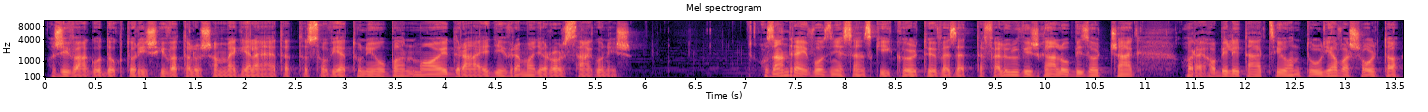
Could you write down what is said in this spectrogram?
a Zsivágó doktor is hivatalosan megjelenhetett a Szovjetunióban, majd rá egy évre Magyarországon is. Az Andrei Voznyeszenszki költő vezette felülvizsgáló bizottság a rehabilitáción túl javasolta,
